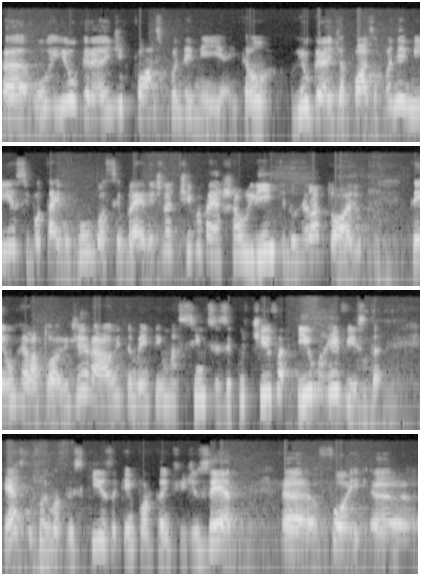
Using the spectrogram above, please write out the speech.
uh, o Rio Grande pós-pandemia. Então, Rio Grande após a pandemia, se botar aí no Google Assembleia Legislativa, vai achar o link do relatório. Tem um relatório geral e também tem uma síntese executiva e uma revista. Essa foi uma pesquisa que é importante dizer, uh, foi uh,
